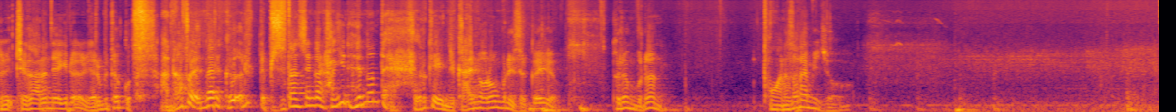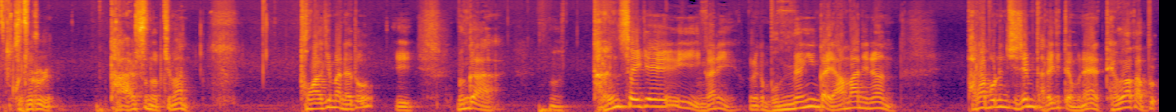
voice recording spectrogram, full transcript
그 제가 하는 얘기를 여러분 듣고 아 나도 옛날에 그 어릴 때 비슷한 생각을 하긴 했는데 그렇게 이제 감이 오는 분이 있을 거예요. 그런 분은 통하는 사람이죠. 구조를 다 알 수는 없지만 통하기만 해도 이 뭔가 어, 다른 세계의 인간이 그러니까 문명인과 야만인은 바라보는 지점이 다르기 때문에 대화가 불,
